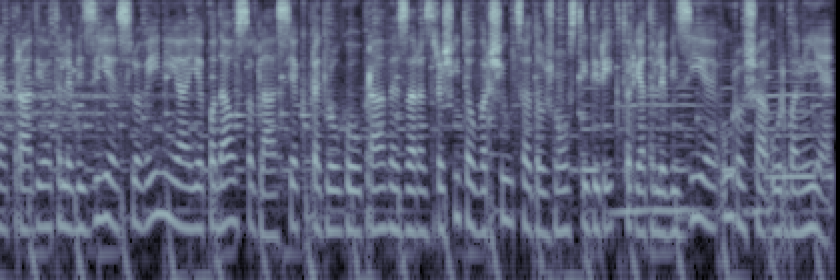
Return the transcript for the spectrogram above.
Svet Radio Televizije Slovenija je podal soglasje k predlogu uprave za razrešitev vršilca dožnosti direktorja televizije Uroša Urbanije.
